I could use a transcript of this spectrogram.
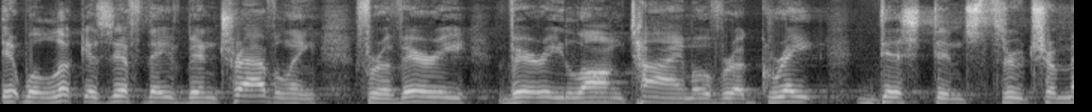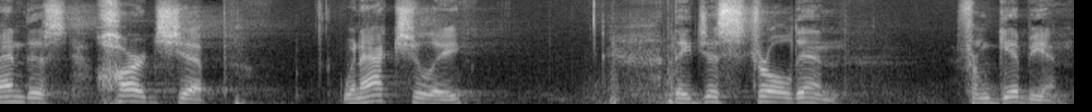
it will look as if they've been traveling for a very, very long time over a great distance through tremendous hardship, when actually they just strolled in from Gibeon.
